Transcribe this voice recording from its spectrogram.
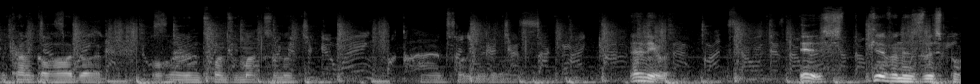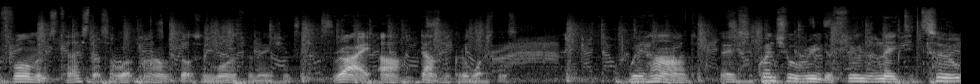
mechanical hard drive. 120 maximum. 120 anyway it's given us this performance test let's have a look now we've got some more information. Right ah damn I could have watched this. We had a sequential read of 382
